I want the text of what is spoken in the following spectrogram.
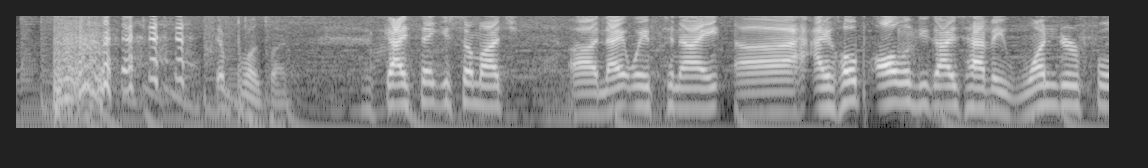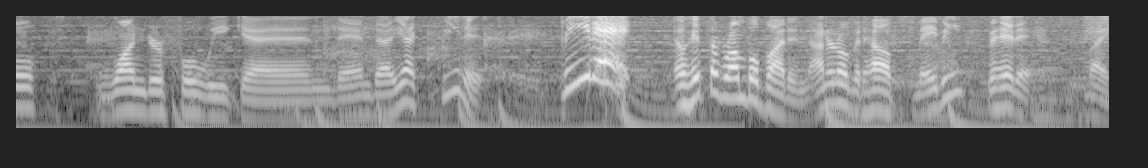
Good plug. Guys, thank you so much. Uh, Nightwave tonight. Uh, I hope all of you guys have a wonderful, wonderful weekend. And uh, yeah, beat it. Beat it! Oh, hit the rumble button. I don't know if it helps. Maybe, but hit it. Bye.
